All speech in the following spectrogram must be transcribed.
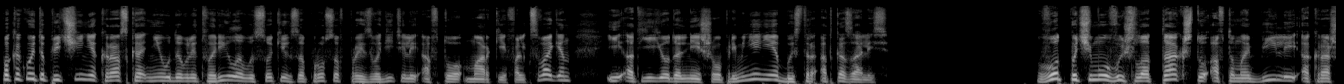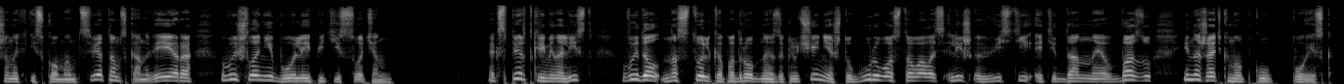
По какой-то причине краска не удовлетворила высоких запросов производителей авто марки Volkswagen и от ее дальнейшего применения быстро отказались. Вот почему вышло так, что автомобилей, окрашенных искомым цветом с конвейера, вышло не более пяти сотен. Эксперт-криминалист выдал настолько подробное заключение, что Гурову оставалось лишь ввести эти данные в базу и нажать кнопку «Поиск».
